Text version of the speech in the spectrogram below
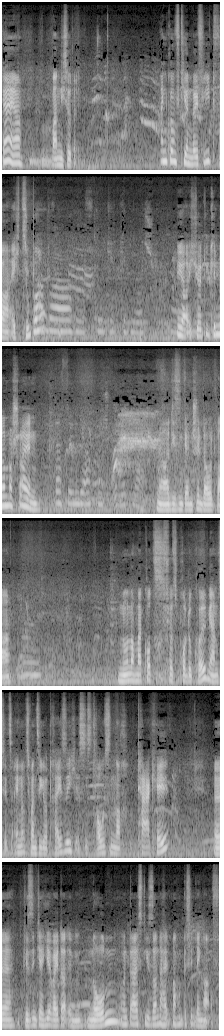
ja, ja, war nicht so toll. Ankunft hier in Neuflied war echt super. Aber hörst du die Kinder schreien? Ja, ich höre die Kinder noch schreien. Das sind ja auch alle Ja, die sind ganz schön laut war. Nur noch mal kurz fürs Protokoll. Wir haben es jetzt 21.30 Uhr. Es ist draußen noch taghell. Äh, wir sind ja hier weiter im Norden und da ist die Sonne halt noch ein bisschen länger auf.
